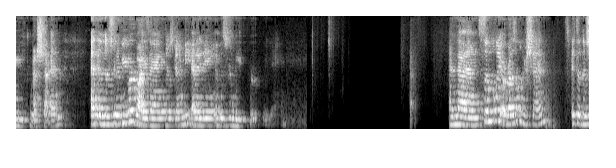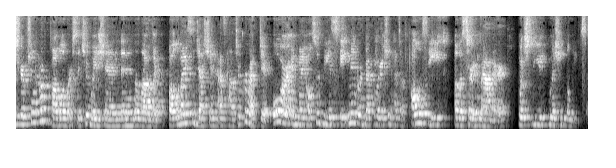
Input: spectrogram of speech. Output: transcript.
youth commission. And then there's going to be revising, there's going to be editing, and there's going to be proofreading. And then simply a resolution. It's a description of a problem or situation, then it allows like followed by a suggestion as how to correct it, or it might also be a statement or declaration as a policy of a certain matter, which the Youth Commission believes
